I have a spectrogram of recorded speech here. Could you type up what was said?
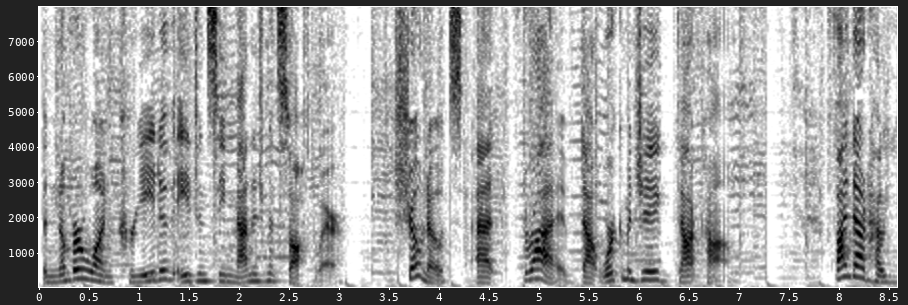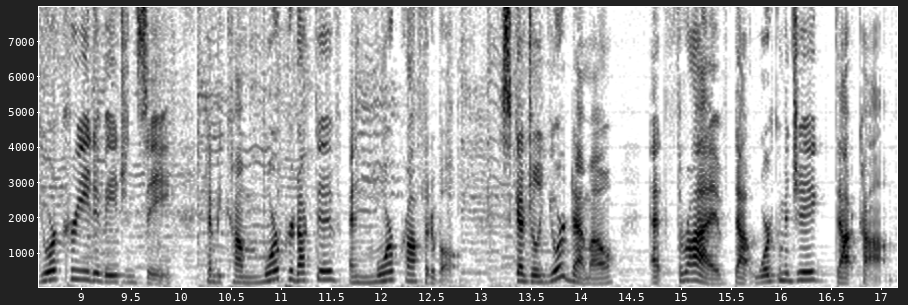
the number one creative agency management software. Show notes at thrive.workamajig.com. Find out how your creative agency can become more productive and more profitable. Schedule your demo at thrive.workamajig.com.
